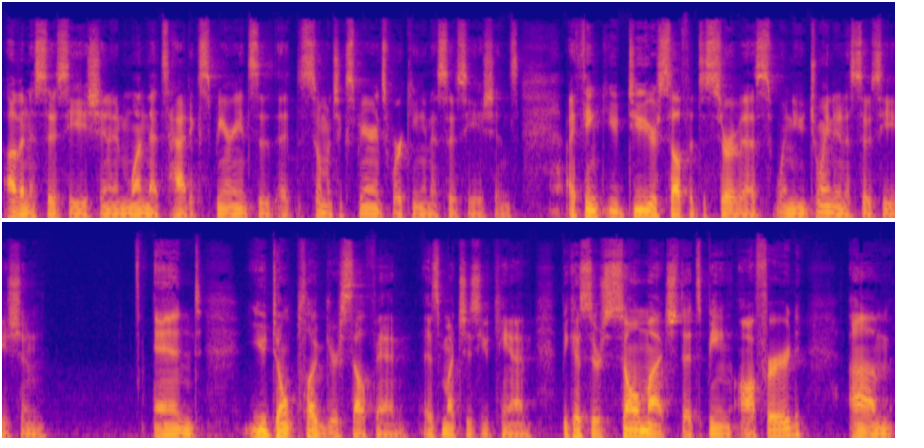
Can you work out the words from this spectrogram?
of an association and one that's had experiences uh, so much experience working in associations, I think you do yourself a disservice when you join an association and you don't plug yourself in as much as you can because there's so much that's being offered um,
